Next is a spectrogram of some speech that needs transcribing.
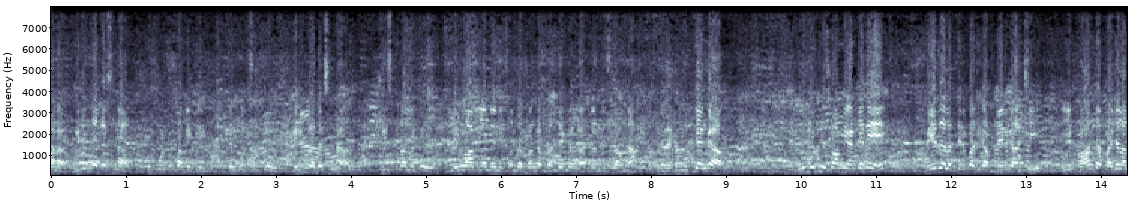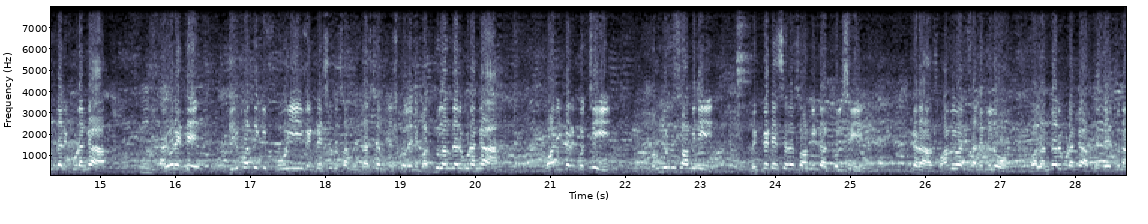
మన గిరి ప్రదర్శన గురుమూర్తి స్వామికి టెంపుల్ చుట్టూ గిరి ప్రదర్శన తీసుకున్నందుకు నిర్వాహకులను నేను సందర్భంగా ప్రత్యేకంగా అభినందిస్తా ఉన్నా. ముఖ్యంగా గురుమూర్తి స్వామి అంటేనే పేదల తిరుపతిగా పేరుగాంచి ఈ ప్రాంత ప్రజలందరికీ కూడా ఎవరైతే తిరుపతికి పోయి వెంకటేశ్వర స్వామిని దర్శనం చేసుకోలేని భక్తులందరూ కూడా వారు ఇక్కడికి వచ్చి గురుమూర్తి స్వామిని వెంకటేశ్వర స్వామిగా కొలిసి ఇక్కడ స్వామివారి సన్నిధిలో వాళ్ళందరూ కూడా పెద్ద ఎత్తున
